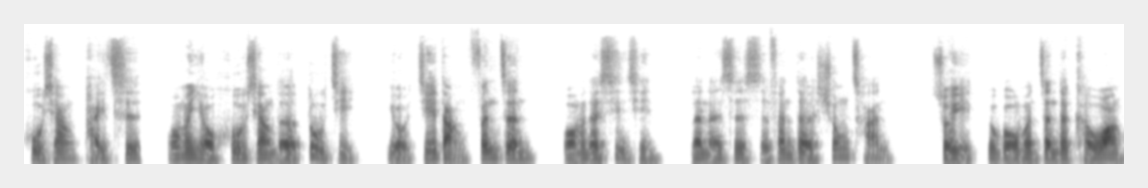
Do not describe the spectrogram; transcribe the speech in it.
互相排斥。我们有互相的妒忌，有结党纷争，我们的性情仍然是十分的凶残。所以，如果我们真的渴望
